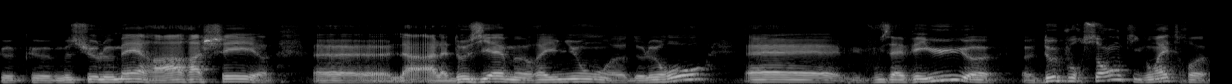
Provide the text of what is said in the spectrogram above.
que, que M. Le Maire a arrachées euh, à la deuxième réunion euh, de l'euro, euh, vous avez eu 2% qui vont être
